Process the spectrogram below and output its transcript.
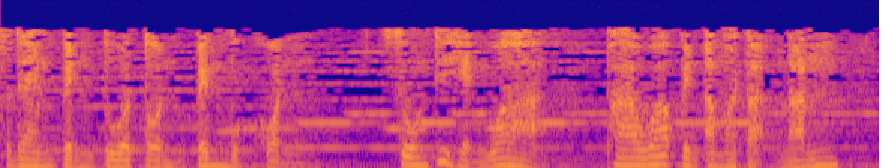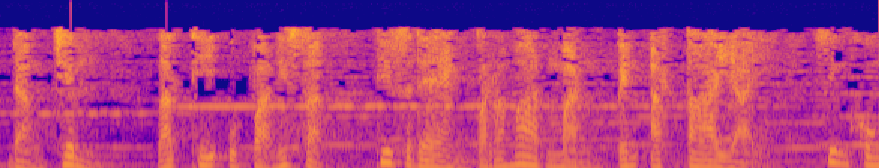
แสดงเป็นตัวตนเป็นบุคคล ส่วนที่เห็นว่า ภาวะเป็นอมตะนั้น ดังเช่น ลัทธิอุปาณิสัตที่แสดงปรมาตมันเป็นอัตตาใหญ่ ซึ่งคง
